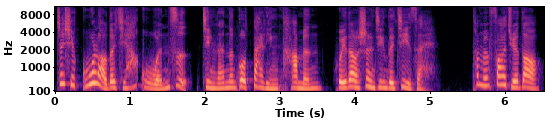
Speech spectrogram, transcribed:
这些古老的甲骨文字竟然能够带领他们回到圣经的记载。他们发觉到，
